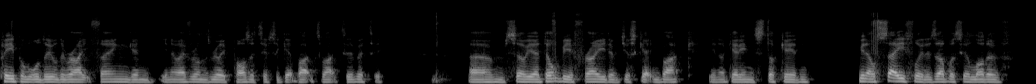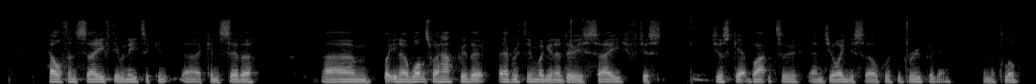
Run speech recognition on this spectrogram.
people will do the right thing and you know everyone's really positive to get back to activity. Um, so yeah don't be afraid of just getting back you know getting stuck in. You know safely there's obviously a lot of health and safety we need to con- uh, consider. Um, but you know once we're happy that everything we're going to do is safe just just get back to enjoying yourself with the group again and the club.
